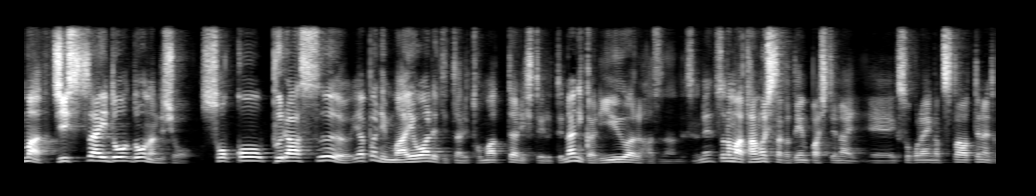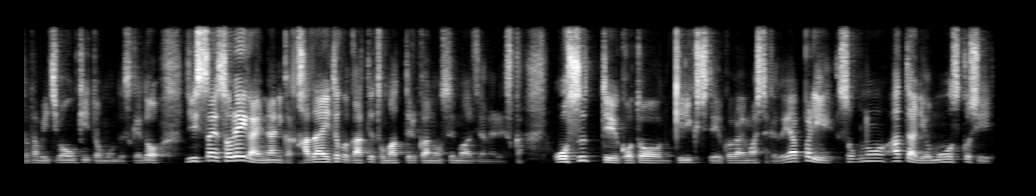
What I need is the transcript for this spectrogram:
まあ実際どう、どうなんでしょう？そこプラス、やっぱり迷われてたり止まったりしてるって何か理由あるはずなんですよね。そのまあ楽しさが伝播してない、えーそこら辺が伝わってないとか多分一番大きいと思うんですけど、実際それ以外に何か課題とかがあって止まってる可能性もあるじゃないですか。押すっていうことの切り口で伺いましたけど、やっぱりそこのあたりをもう少し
